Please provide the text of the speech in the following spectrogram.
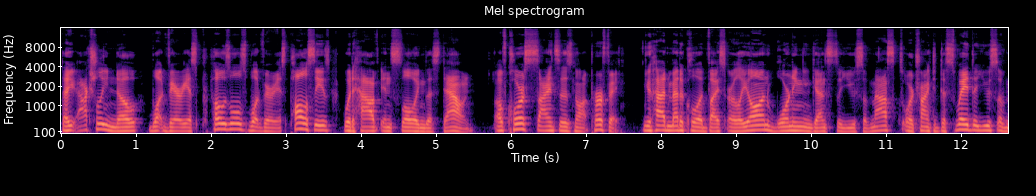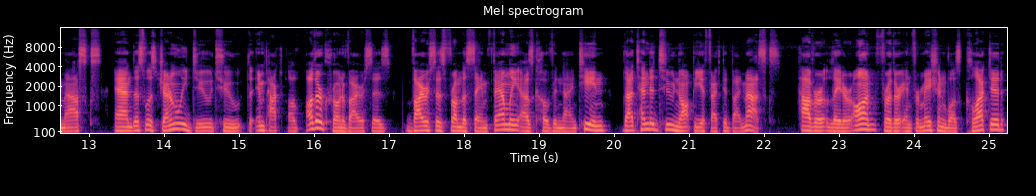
that you actually know what various proposals, what various policies would have in slowing this down. Of course, science is not perfect. You had medical advice early on warning against the use of masks or trying to dissuade the use of masks, and this was generally due to the impact of other coronaviruses, viruses from the same family as COVID 19, that tended to not be affected by masks. However, later on, further information was collected,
